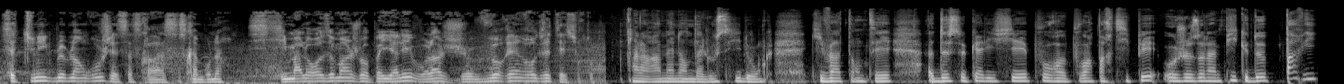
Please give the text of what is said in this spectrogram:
cette tunique bleu blanc rouge et ça sera, ça sera un bonheur. Si malheureusement je dois pas y aller, voilà, je veux rien regretter surtout. Alors Amen Andalousie donc qui va tenter de se qualifier pour euh, pouvoir participer aux Jeux Olympiques de Paris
